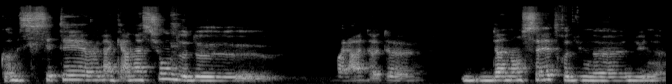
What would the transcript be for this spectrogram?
comme si c'était euh, l'incarnation de, voilà d'un ancêtre d'une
